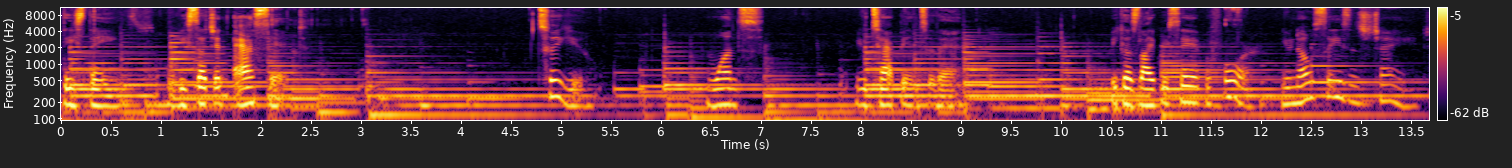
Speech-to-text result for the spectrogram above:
these things will be such an asset to you once you tap into that. Because, like we said before, you know, seasons change.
